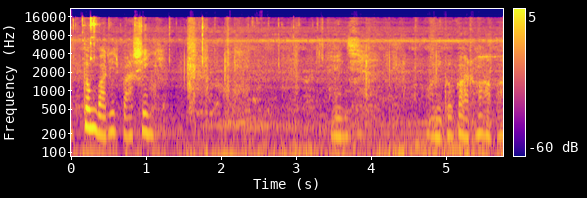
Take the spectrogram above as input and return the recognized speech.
একদম বাড়ির পাশেই। এই যে অন্ধকার বাবা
